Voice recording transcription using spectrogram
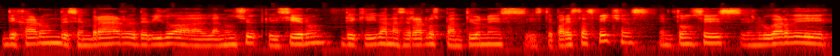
dejaron de sembrar debido al anuncio que hicieron de que iban a cerrar los panteones este, para estas fechas. Entonces, en lugar de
